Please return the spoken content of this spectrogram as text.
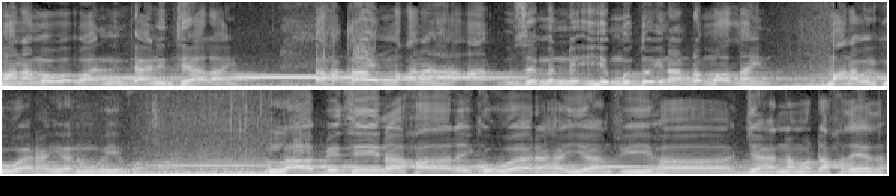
macnaha aan intihaa lahayn ahqaab macnaha zamano iyo muddo inaan dhammaad lahayn macnaha way ku waarhayaan un weeye baad laabitiina xaalay ku waarhayaan fiiha jahannamo dhaxdeeda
